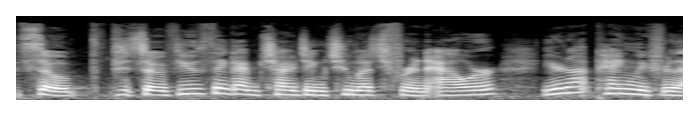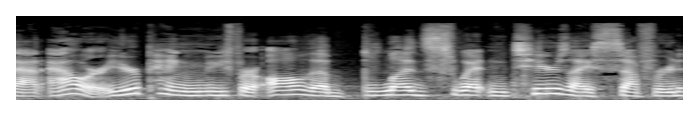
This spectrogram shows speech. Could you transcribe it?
So, so if you think I'm charging too much for an hour, you're not paying me for that hour. You're paying me for all the blood, sweat, and tears I suffered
